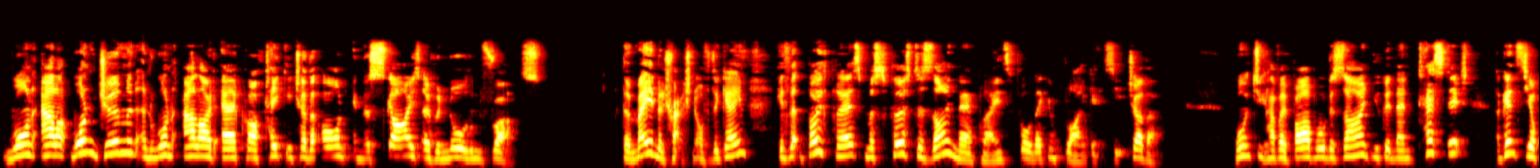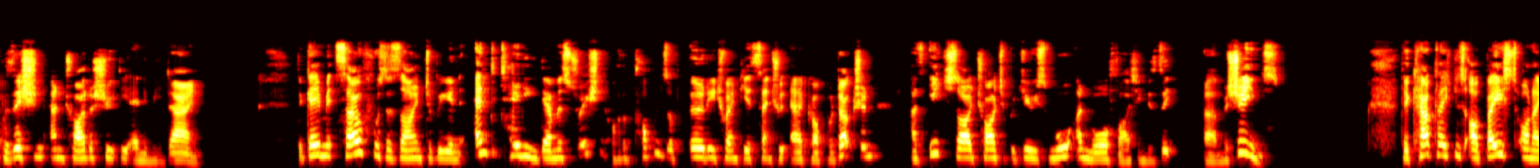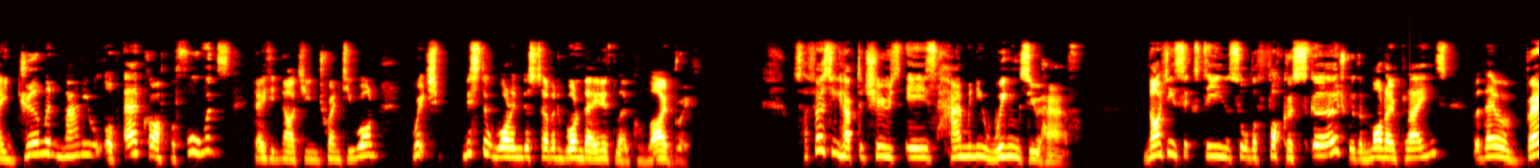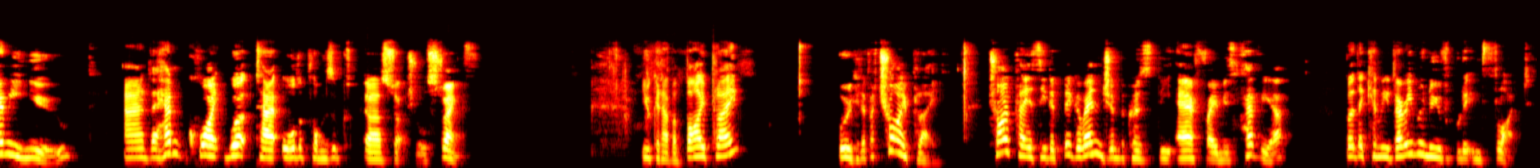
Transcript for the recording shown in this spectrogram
One, one German and one Allied aircraft take each other on in the skies over northern France. The main attraction of the game is that both players must first design their planes before they can fly against each other. Once you have a viable design, you can then test it against the opposition and try to shoot the enemy down. The game itself was designed to be an entertaining demonstration of the problems of early 20th century aircraft production as each side tried to produce more and more fighting uh, machines. The calculations are based on a German manual of aircraft performance dated 1921, which Mr. Warren discovered one day in his local library. So the first thing you have to choose is how many wings you have. 1916 saw the Fokker Scourge with the monoplanes, but they were very new and they hadn't quite worked out all the problems of uh, structural strength. You could have a biplane, or you could have a triplane. Triplanes need a bigger engine because the airframe is heavier, but they can be very manoeuvrable in flight.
